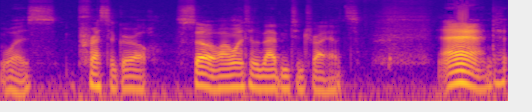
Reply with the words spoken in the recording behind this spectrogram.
was impress a girl, so I went to the badminton tryouts. And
